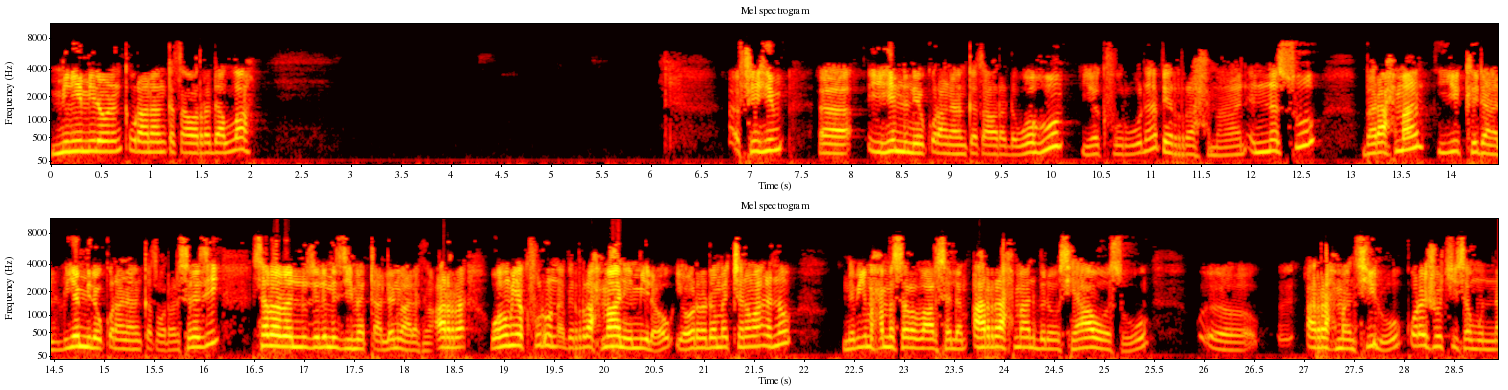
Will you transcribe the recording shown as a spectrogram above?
ምን የሚለውን ቁርአን አንቀጽ አወረደ አላህ? ፊህም ይህንን የቁርአን አንቀጽ አወረደ። ወሁም የክፍሩነ ቢራህማን እነሱ በራህማን ይክዳሉ የሚለው ቁርአን አንቀጽ ወረደ። ስለዚህ ሰበበ ኑዙልም እዚህ ይመጣልን ማለት ነው። ወሁም የክፍሩን ቢራህማን የሚለው የወረደው መቼ ነው ማለት ነው? ነቢይ መሐመድ ስለ ላ ሰለም አራህማን ብለው ሲያወሱ አራህማን ሲሉ ቁረሾች ይሰሙና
